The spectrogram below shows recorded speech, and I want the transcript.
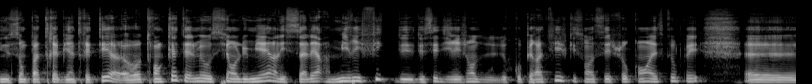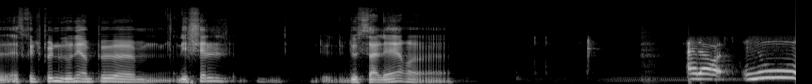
ils ne sont pas très bien traités. Alors votre enquête, elle met aussi en lumière les salaires mirifiques de, ces dirigeants de, coopératives qui sont assez choquants. Est-ce que, est-ce que tu peux nous donner un peu l'échelle de, de salaire alors, nous,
